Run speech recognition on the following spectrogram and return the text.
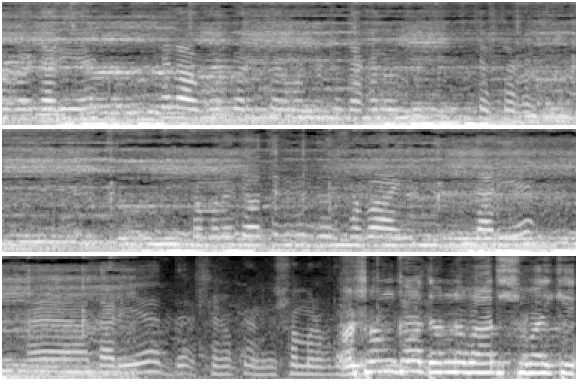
সবাই দাঁড়িয়ে খেলা এবং একটু দেখানোর চেষ্টা করছে। সম্মানিত অতিথিবৃন্দ সবাই দাঁড়িয়ে দাঁড়িয়ে দে- সেরকম সম্মান অসংখ্য ধন্যবাদ সবাইকে।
